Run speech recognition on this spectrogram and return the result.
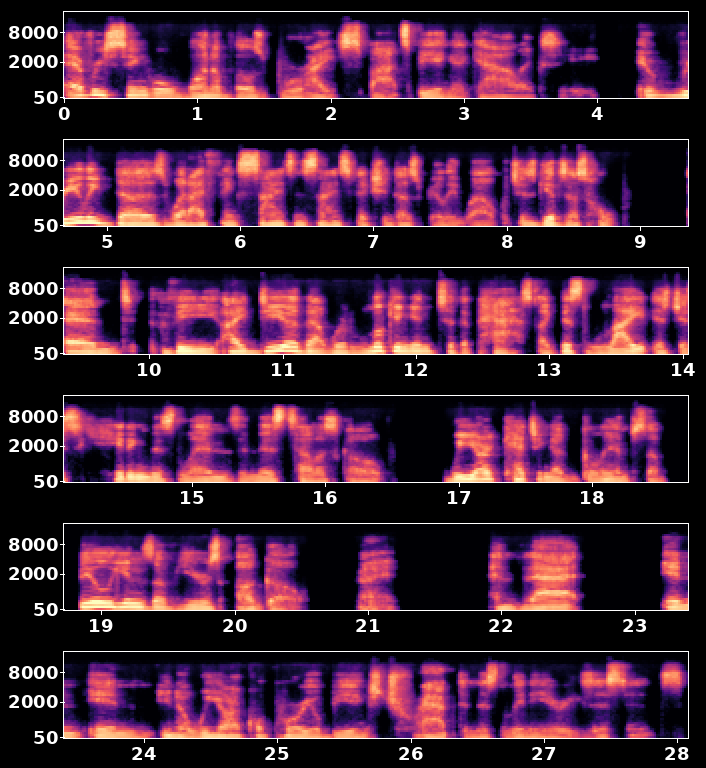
every single one of those bright spots being a galaxy, it really does what I think science and science fiction does really well, which is gives us hope. And the idea that we're looking into the past, like this light is just hitting this lens in this telescope, we are catching a glimpse of billions of years ago, right? And that in in you know we are corporeal beings trapped in this linear existence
